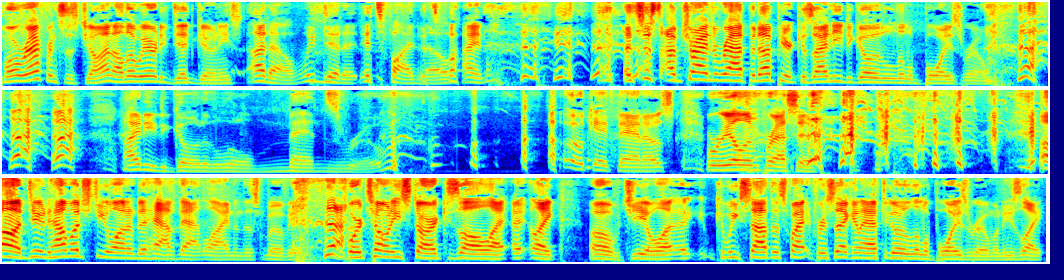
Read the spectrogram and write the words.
More references, John. Although we already did Goonies. I know. We did it. It's fine, though. It's Fine. it's just I'm trying to wrap it up here because I need to go to the little boys' room. I need to go to the little men's room. okay, Thanos, real impressive. oh, dude, how much do you want him to have that line in this movie where Tony Stark is all like, like, oh, gee, well, uh, can we stop this fight for a second? I have to go to the little boys' room, and he's like,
